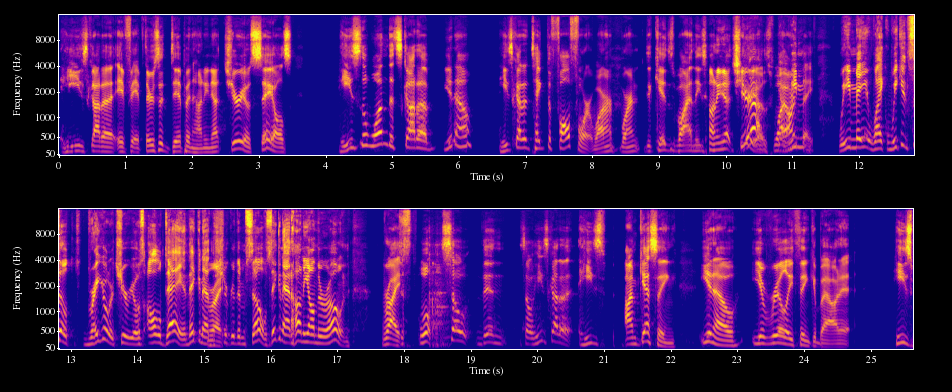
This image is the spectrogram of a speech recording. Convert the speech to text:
he's got to if if there's a dip in Honey Nut Cheerios sales, he's the one that's got to you know he's got to take the fall for it. Why aren't why aren't the kids buying these Honey Nut Cheerios? Why yeah, we aren't m- they? We may like we can sell regular Cheerios all day, and they can add Right. the sugar themselves. They can add honey on their own. Right. Just- well, so then, so he's got a, he's, I'm guessing, you know, you really think about it, he's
